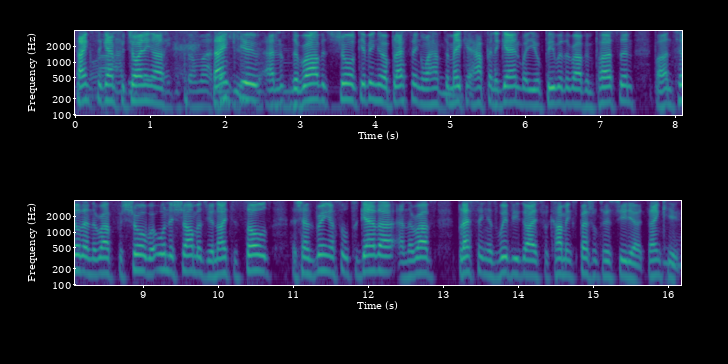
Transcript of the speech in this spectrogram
Thanks again for joining us. Thank you so much. Thank you. And the Rav is sure giving you a blessing. We'll have to mm. make it happen again where you'll be with the Rav in person. But until then, the Rav for sure, we're all neshamas, united souls. Hashem's bringing us all together. And the Rav's blessing is with you guys for coming special to his studio. Thank you.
